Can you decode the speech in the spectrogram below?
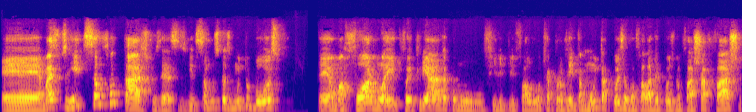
É, mas os hits são fantásticos, né? Esses hits são músicas muito boas. É uma fórmula aí que foi criada, como o Felipe falou, que aproveita muita coisa, eu vou falar depois no faixa a faixa.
